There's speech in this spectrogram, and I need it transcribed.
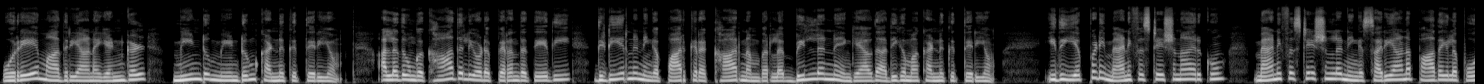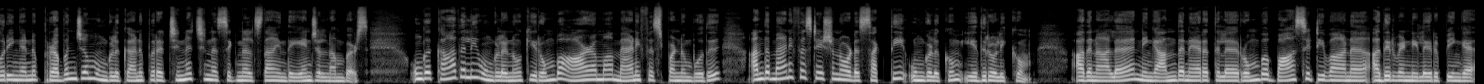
ஒரே மாதிரியான எண்கள் மீண்டும் மீண்டும் கண்ணுக்கு தெரியும். அல்லது உங்க காதலியோட பிறந்த தேதி திடீர்னு நீங்க பார்க்கிற கார் நம்பர்ல பில்லுன்னு எங்கேயாவது அதிகமா கண்ணுக்கு தெரியும். இது எப்படி மேனிஃபெஸ்டேஷனா இருக்கும்? மேனிஃபெஸ்டேஷன்ல நீங்க சரியான பாதையில போறீங்கன்னு பிரபஞ்சம் உங்களுக்கு அனுப்புற சின்ன சின்ன சிக்னல்ஸ் தான் இந்த ஏஞ்சல் நம்பர்ஸ் உங்க காதலி உங்களை நோக்கி ரொம்ப ஆழமா மேனிஃபெஸ்ட் பண்ணும்போது அந்த மேனிஃபெஸ்டேஷனோட சக்தி உங்களுக்கும் எதிரொலிக்கும். அதனால நீங்க அந்த நேரத்துல ரொம்ப பாசிட்டிவான அதிர்வெண்ணில இருப்பீங்க.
